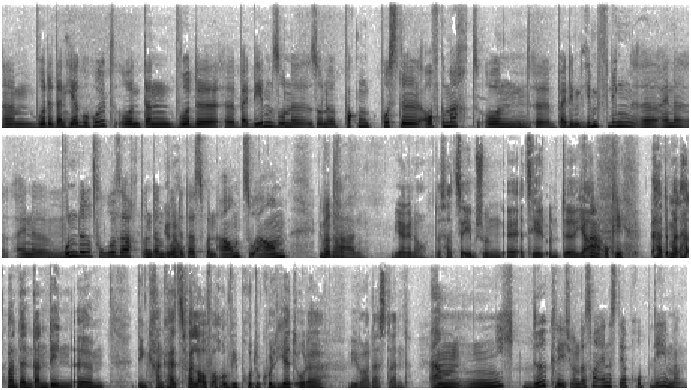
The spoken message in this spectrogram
ähm, wurde dann hergeholt und dann wurde äh, bei dem so eine, so eine Pockenpustel aufgemacht und mhm. äh, bei dem mhm. Impfling äh, eine, eine mhm. Wunde verursacht und dann genau. wurde das von Arm zu Arm übertragen. Genau. Ja, genau. Das hat sie ja eben schon äh, erzählt. Und äh, ja, ah, okay. hatte man, hat man denn dann den, ähm, den Krankheitsverlauf auch irgendwie protokolliert oder wie war das dann? Ähm, nicht wirklich. Und das war eines der Probleme.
